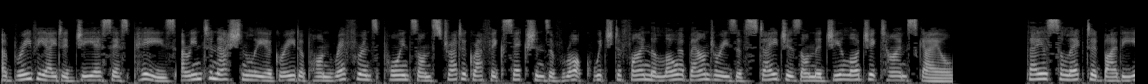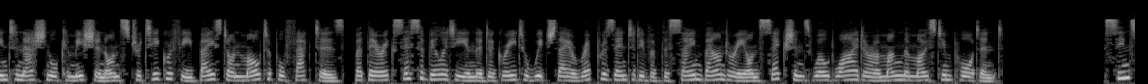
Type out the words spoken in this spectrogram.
abbreviated GSSPs are internationally agreed upon reference points on stratigraphic sections of rock which define the lower boundaries of stages on the geologic timescale. They are selected by the International Commission on Stratigraphy based on multiple factors, but their accessibility and the degree to which they are representative of the same boundary on sections worldwide are among the most important. Since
